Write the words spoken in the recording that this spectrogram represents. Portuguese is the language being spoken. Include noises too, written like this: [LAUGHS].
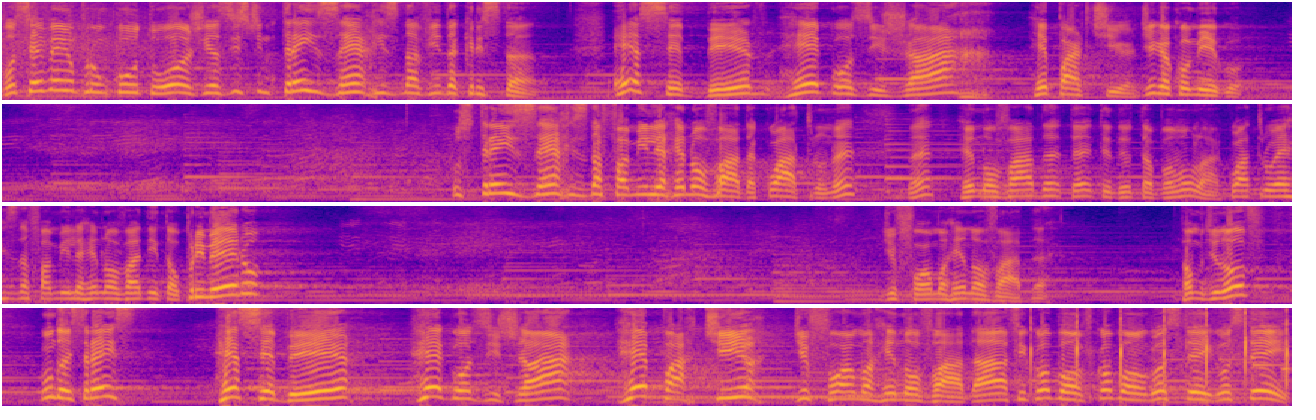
você veio para um culto hoje e existem três R's na vida cristã: receber, regozijar, repartir. Diga comigo. Os três R's da família renovada, quatro, né? né? Renovada, tá, entendeu? Tá vamos lá. Quatro R's da família renovada, então. Primeiro, de forma renovada. Vamos de novo? Um, dois, três. Receber, regozijar, repartir de forma renovada. Ah, ficou bom, ficou bom, gostei, gostei.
